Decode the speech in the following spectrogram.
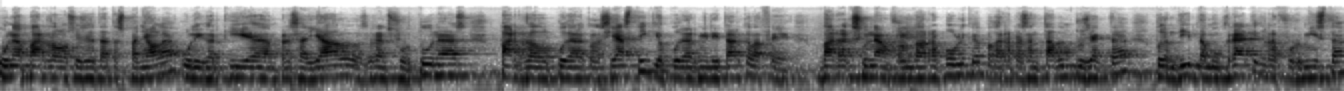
Una part de la societat espanyola oligarquia empresarial, les grans fortunes part del poder eclesiàstic i el poder militar que va fer. Va reaccionar front de la república perquè representava un projecte podem dir democràtic, reformista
